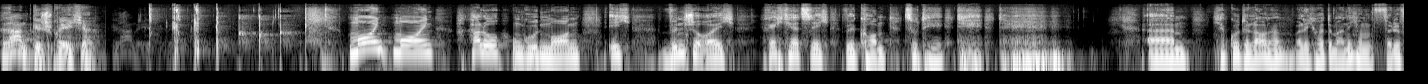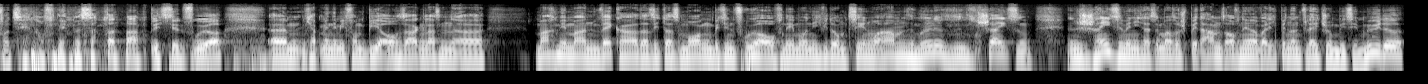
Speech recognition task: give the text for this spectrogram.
Randgespräche. Moin, moin, hallo und guten Morgen. Ich wünsche euch recht herzlich willkommen zu T, T, T. Ähm, ich habe gute Laune, weil ich heute mal nicht um Viertel vor zehn aufnehme, sondern mal ein bisschen früher. Ähm, ich habe mir nämlich vom Bier auch sagen lassen, äh, mach mir mal einen Wecker, dass ich das morgen ein bisschen früher aufnehme und nicht wieder um 10 Uhr abends. Das ist scheiße. Das ist scheiße, wenn ich das immer so spät abends aufnehme, weil ich bin dann vielleicht schon ein bisschen müde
